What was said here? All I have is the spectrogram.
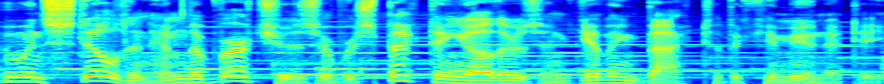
who instilled in him the virtues of respecting others and giving back to the community.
